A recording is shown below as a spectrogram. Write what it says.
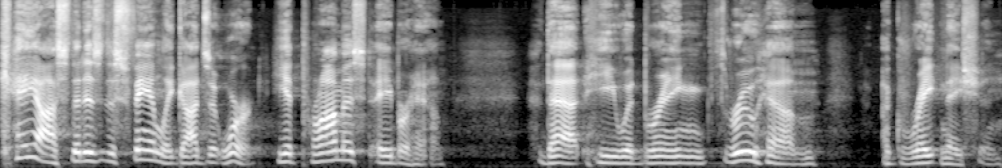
chaos that is this family, God's at work. He had promised Abraham that he would bring through him a great nation.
